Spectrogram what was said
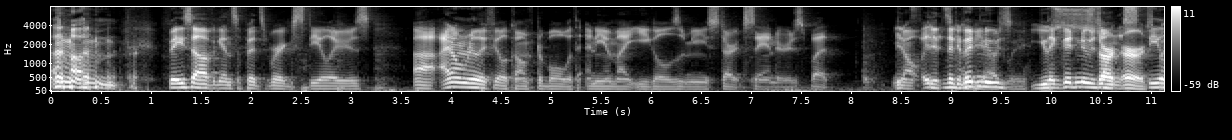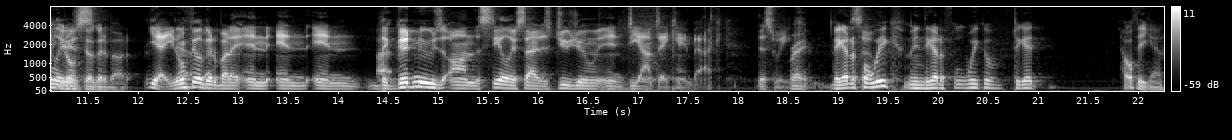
um, face off against the Pittsburgh Steelers. Uh, I don't really feel comfortable with any of my Eagles. I mean, you start Sanders, but you know It's- it's the gonna good news. you the good news start on the Ertz, Steelers. but you don't feel good about it. Yeah, you don't feel good about it. And and and the good news on the Steelers side is Juju and Diontae came back this week. Right. They got a full week. I mean, they got a full week of to get healthy again.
